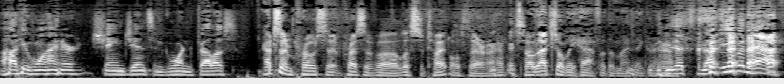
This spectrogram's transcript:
Adi Wyner, Shane Jensen, Gordon Fellows. That's an impressive, impressive uh, list of titles there. I have to say. Oh, that's only half of them, I think. Right? That's not even half.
